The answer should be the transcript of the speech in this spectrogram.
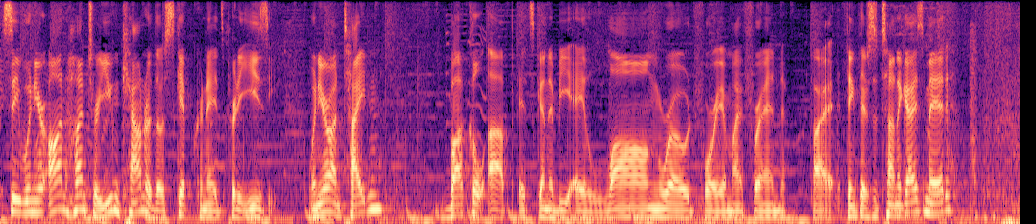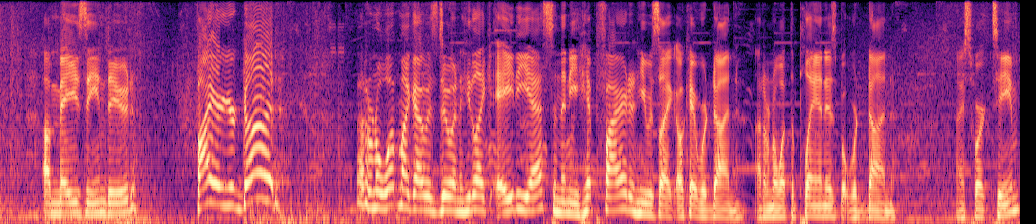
See, when you're on Hunter, you can counter those skip grenades pretty easy. When you're on Titan, buckle up. It's going to be a long road for you, my friend. All right, I think there's a ton of guys mid. Amazing, dude. Fire your gun! I don't know what my guy was doing. He like ADS and then he hip fired and he was like, okay, we're done. I don't know what the plan is, but we're done. Nice work, team.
